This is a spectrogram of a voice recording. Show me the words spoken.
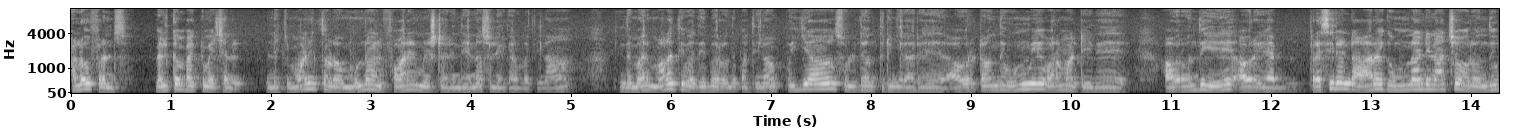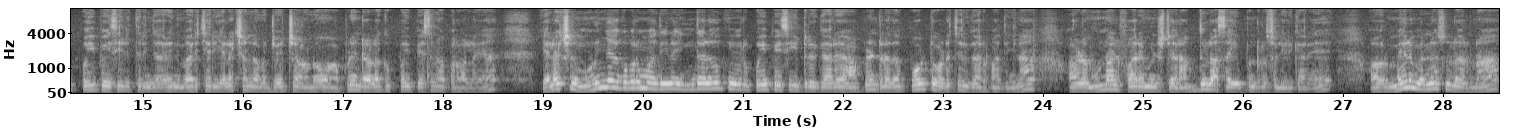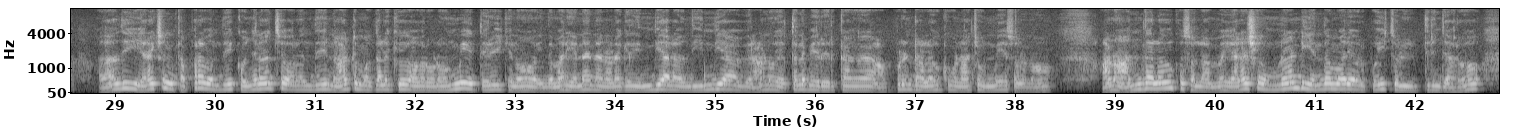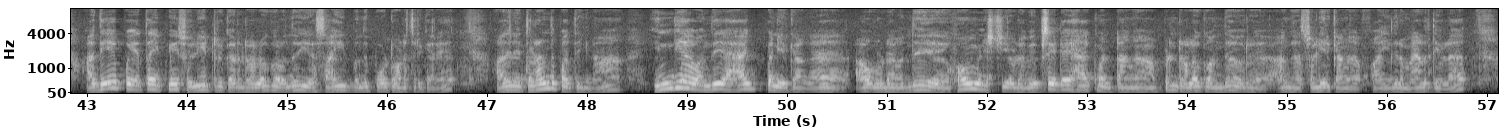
Hello friends welcome back to my channel இன்றைக்கி மாநிலத்தோட முன்னாள் ஃபாரின் மினிஸ்டர் வந்து என்ன சொல்லியிருக்காருன்னு பார்த்தீங்கன்னா இந்த மாதிரி மாலத்தீவு அதிபர் வந்து பார்த்தீங்கன்னா பொய்யா சொல்லிட்டு தான் திரிங்கிறாரு அவர்கிட்ட வந்து உண்மையே வரமாட்டேங்குது. அவர் வந்து அவர் பிரசிடெண்ட் ஆறதுக்கு முன்னாடினாச்சும் அவர் வந்து போய் பேசிட்டு தெரிஞ்சார். இந்த மாதிரி சரி எலெக்ஷன் நம்ம ஜெயிச்சாகணும் அப்படின்ற அளவுக்கு போய் பேசினா பரவாயில்லைங்க. எலெக்ஷன் முடிஞ்சதுக்கப்புறம் பார்த்தீங்கன்னா இந்த அளவுக்கு இவர் போய் பேசிக்கிட்டு இருக்காரு அப்படின்றத போட்டு உடச்சிருக்காரு பார்த்தீங்கன்னா அவரோட முன்னாள் ஃபாரின் மினிஸ்டர் அப்துல்லா சைப்ன்ற சொல்லியிருக்காரு. அவர் மேலும் என்ன சொன்னார்னா அதாவது எலெக்ஷனுக்கு அப்புறம் வந்து கொஞ்ச நாச்சும் அவர் வந்து நாட்டு மக்களுக்கு அவரோட உண்மையை தெரிவிக்கணும். இந்த மாதிரி என்னென்ன நடக்குது? இந்தியாவில் வந்து இந்தியா ராணுவம் எத்தனை பேர் இருக்காங்க? அப்படின்ற அளவுக்கு நாச்சும் உண்மையை சொல்லணும். ஆனால் அந்த அளவுக்கு சொல்லாமல் எலெக்ஷன் முன்னாடி எந்த மாதிரி அவர் பொய் சொல்லி தெரிஞ்சாரோ அதே பொய்யை தான் இப்பயும் சொல்லிகிட்டு இருக்காருன்ற அளவுக்கு வந்து சாஹிப் வந்து போட்டு உடச்சிருக்காரு அதனை தொடர்ந்து பார்த்தீங்கன்னா இந்தியா வந்து ஹேக் பண்ணியிருக்காங்க. அவங்களோட வந்து ஹோம் மினிஸ்ட்ரியோட வெப்சைட்டே ஹேக் பண்ணிட்டாங்க அப்படின்ற அளவுக்கு வந்து அவர் அங்கே சொல்லியிருக்காங்க. இதில் மேலத்தீவில்.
